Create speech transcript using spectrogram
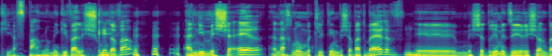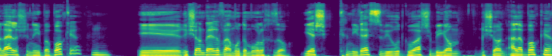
כי היא אף פעם לא מגיבה לשום כן. דבר. אני משער, אנחנו מקליטים בשבת בערב. אה, משדרים את זה ראשון בלילה, שני בבוקר. אה, ראשון בערב העמוד אמור לחזור. יש כנראה סבירות גבוהה שביום ראשון על הבוקר,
